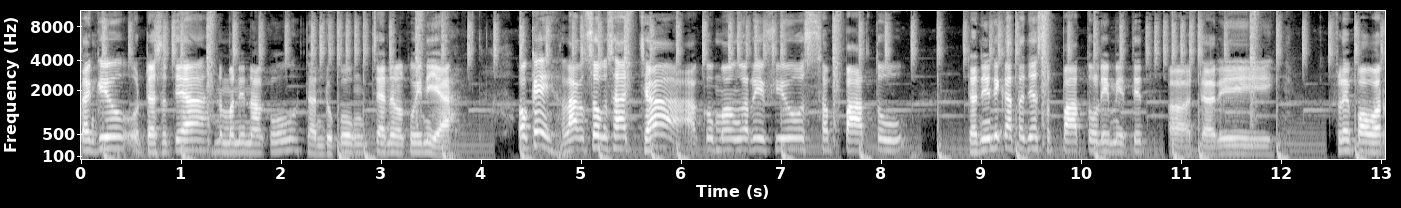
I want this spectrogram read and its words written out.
Thank you udah setia nemenin aku dan dukung channelku ini ya. Oke, langsung saja aku mau nge-review sepatu dan ini katanya sepatu limited uh, dari Flip Power.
